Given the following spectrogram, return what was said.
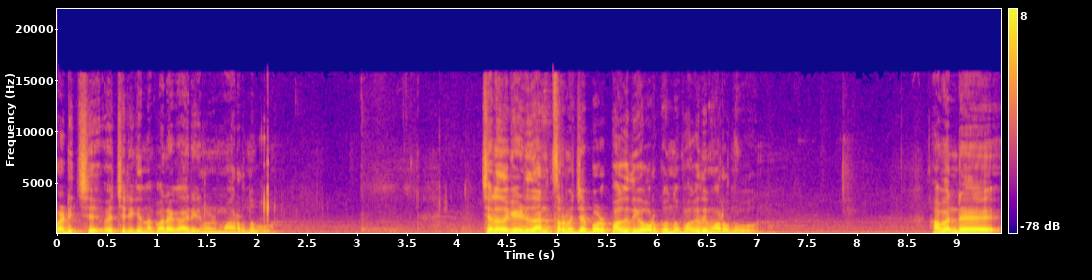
പഠിച്ച് വെച്ചിരിക്കുന്ന പല കാര്യങ്ങളും മറന്നു പോകും ചിലതൊക്കെ എഴുതാൻ ശ്രമിച്ചപ്പോൾ പകുതി ഓർക്കുന്നു പകുതി മറന്നു പോകുന്നു. അവന്റെ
